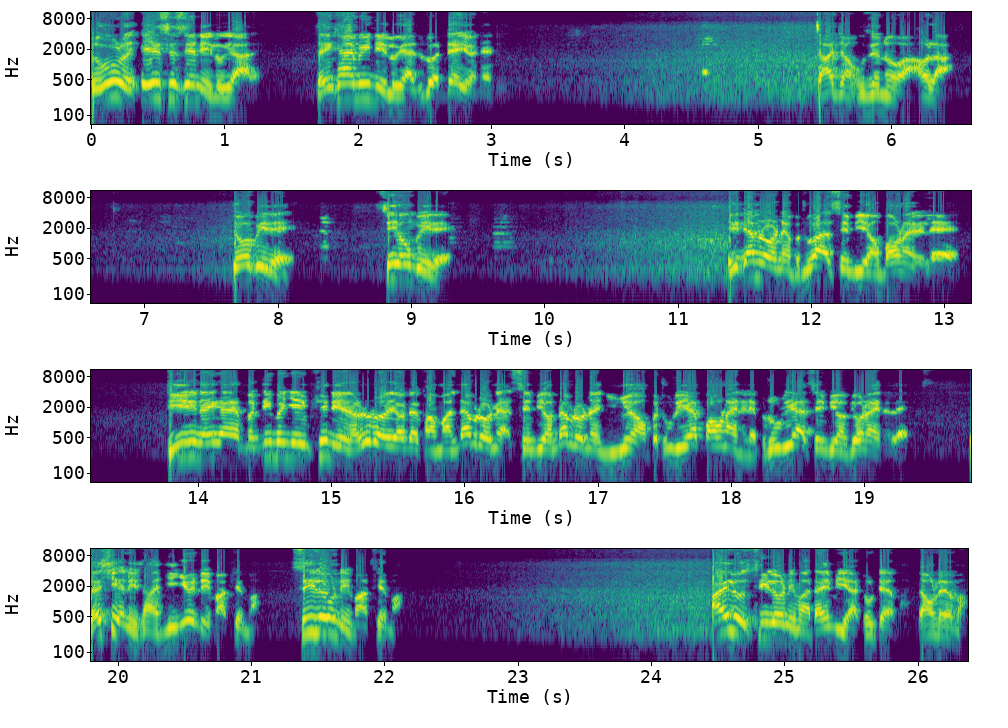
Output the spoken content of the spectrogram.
သူတို့တွေအေးစစ်စစ်နေလို့ရတယ်ဒိန်ခိုင်းပြီးနေလို့ရတယ်သူတို့အတက်ရွယ်နေတယ်ဒါကြောင့်ဦးဇင်းတို့ကဟုတ်လားပြောပေးတယ်စီယုံပေးတယ်ဒီတက်မတော်နဲ့ဘယ်သူကအဆင်ပြေအောင်ပေါင်းနိုင်တယ်လဲဒီနိုင်ငံမတိမငြိမ်ဖြစ်နေတာလို့တော့ရောက်တဲ့ခါမှာတက်မတော်နဲ့အဆင်ပြေအောင်တက်မတော်နဲ့ညီညွတ်အောင်ဘယ်သူတွေကပေါင်းနိုင်တယ်လဲဘယ်သူတွေကအဆင်ပြေအောင်ပြောနိုင်တယ်လဲ လက်ရှိအနေထားညီညွတ်နေမှာဖြစ်မှာစီးလုံးနေမှာဖြစ်မှာအဲ့လိုစီးလုံးနေမှာတိုင်းပြည်ကတိုးတက်မှာတောင်းလဲမှာ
